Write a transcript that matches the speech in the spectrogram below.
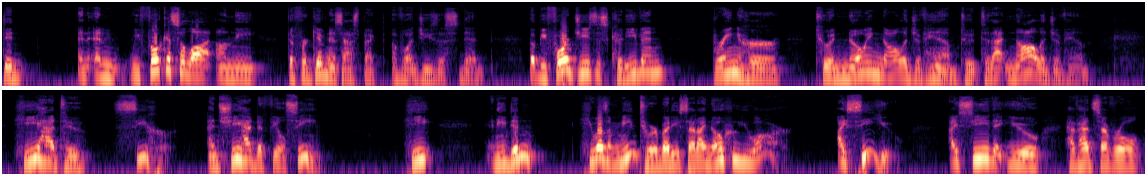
did and and we focus a lot on the the forgiveness aspect of what Jesus did. But before Jesus could even bring her to a knowing knowledge of him, to, to that knowledge of him, he had to see her and she had to feel seen. He and he didn't he wasn't mean to her, but he said, I know who you are. I see you. I see that you have had several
